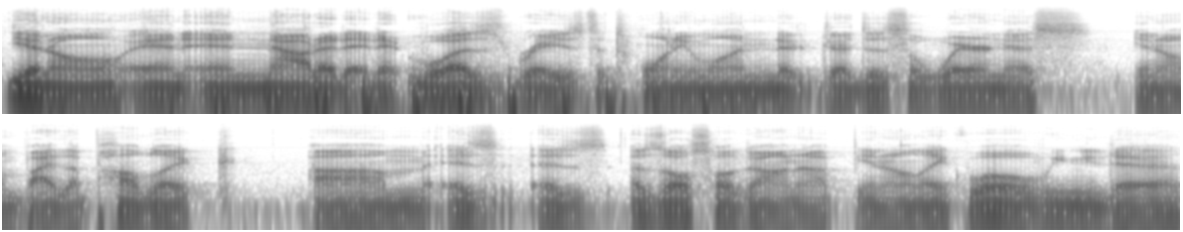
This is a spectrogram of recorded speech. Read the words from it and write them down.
you know, and and now that it, it was raised to 21, there- there- this awareness, you know, by the public um, is is has also gone up. You know, like whoa, we need to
